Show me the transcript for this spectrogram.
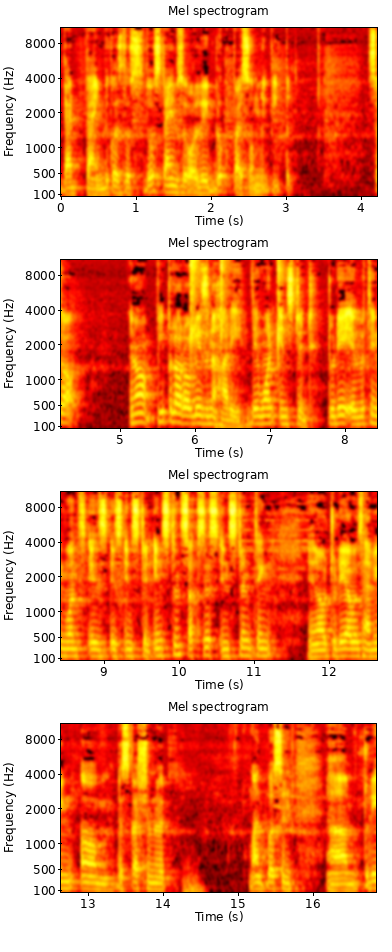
that time because those those times are already booked by so many people. So you know people are always in a hurry. They want instant. Today everything wants is is instant. Instant success instant thing. You know today i was having um discussion with one person. Um, today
